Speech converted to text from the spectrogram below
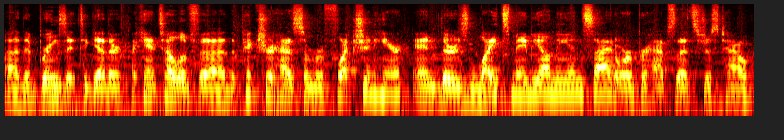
uh, that brings it together. I can't tell if uh, the picture has some reflection here and there's lights maybe on the inside, or perhaps that's just how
